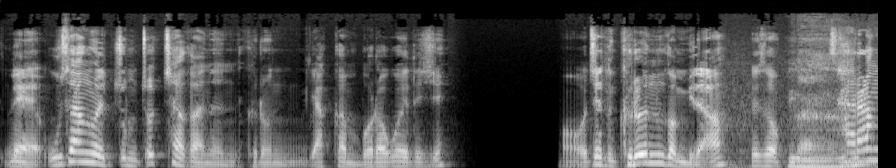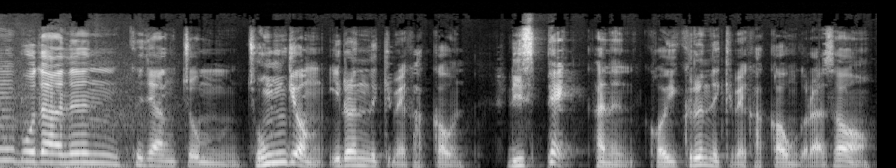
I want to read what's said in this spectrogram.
네, 우상을 좀 쫓아가는 그런 약간 뭐라고 해야 되지? 어, 어쨌든 그런 겁니다. 그래서 네. 사랑보다는 그냥 좀 존경 이런 느낌에 가까운 respect 하는 거의 그런 느낌에 가까운 거라서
